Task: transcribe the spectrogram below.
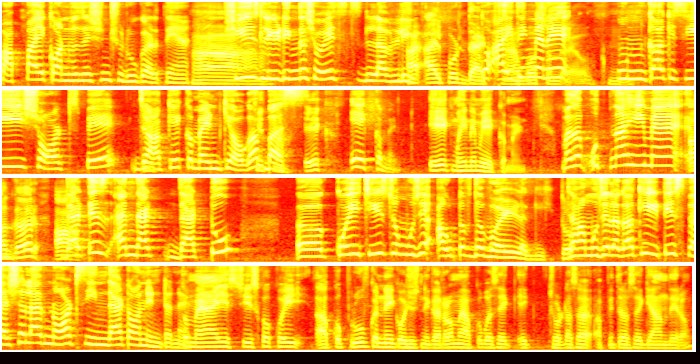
पापा एक कॉन्वर्जेशन शुरू करते हैं। She is leading the show it's lovely I'll put that. तो आई थिंक मैंने है। वो। उनका किसी शॉर्ट्स पे जाके कमेंट किया होगा बस। एक? एक कमेंट एक महीने में एक कमेंट मतलब उतना ही मैं अगर that is and that that to कोई चीज़ जो मुझे आउट ऑफ़ द वर्ल्ड लगी तो- जहाँ मुझे लगा कि it is special I have not seen that on internet तो मैं इस चीज़ को कोई आपको प्रूव करने की कोशिश नहीं कर रहा हूँ मैं आपको बस एक एक छोटा सा अपनी तरफ़ से ज्ञान दे रहा हूँ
